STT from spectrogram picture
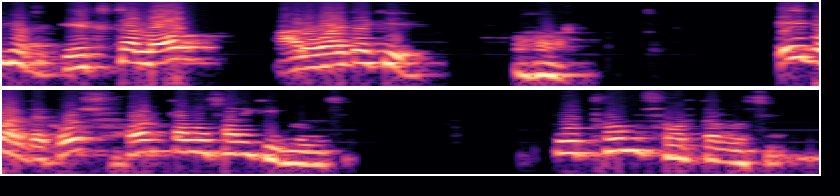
ঠিক আছে? এক্সটা লব আর ওয়াইটা কি? হর। এইবার দেখো শর্তানুসারে কি বলেছে? প্রথম শর্তানুসারে।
